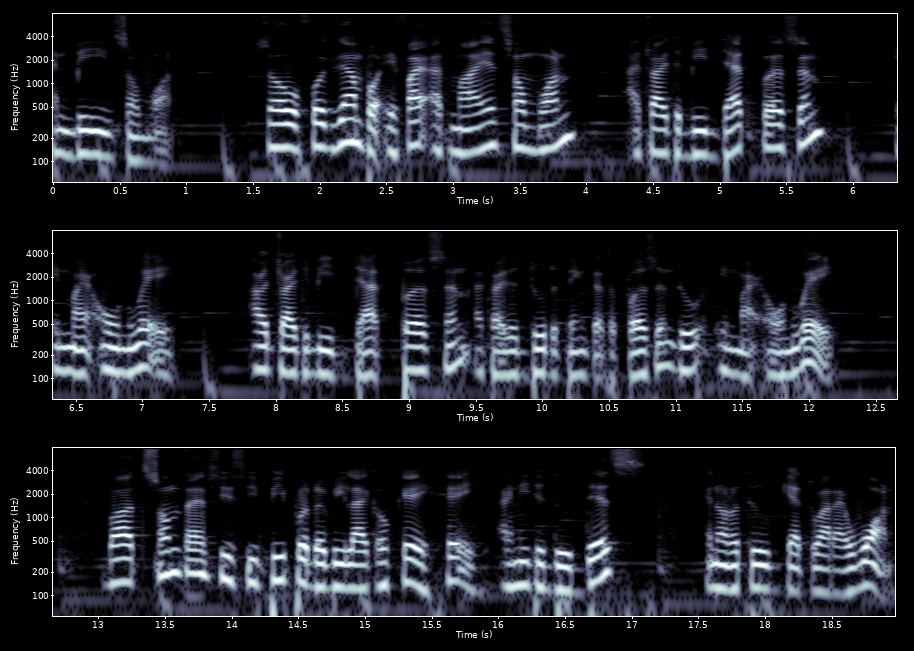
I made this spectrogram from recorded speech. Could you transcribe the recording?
and being someone. So for example if i admire someone i try to be that person in my own way. I try to be that person. I try to do the things that the person do in my own way but sometimes you see people that be like, okay, hey, I need to do this in order to get what I want.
